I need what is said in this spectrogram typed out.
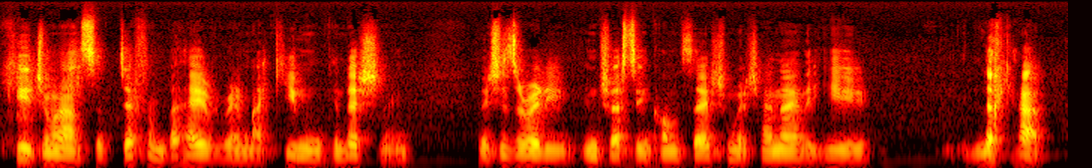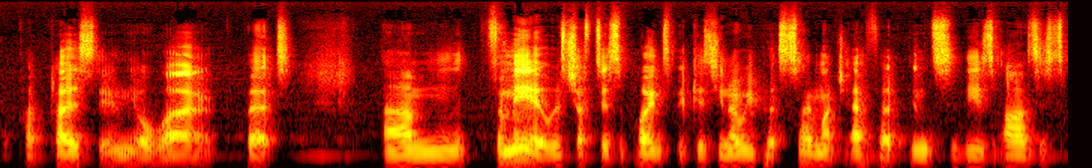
huge amounts of different behavior in like human conditioning, which is a really interesting conversation, which I know that you look at quite closely in your work. But um, for me, it was just disappointing because, you know, we put so much effort into these artists,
